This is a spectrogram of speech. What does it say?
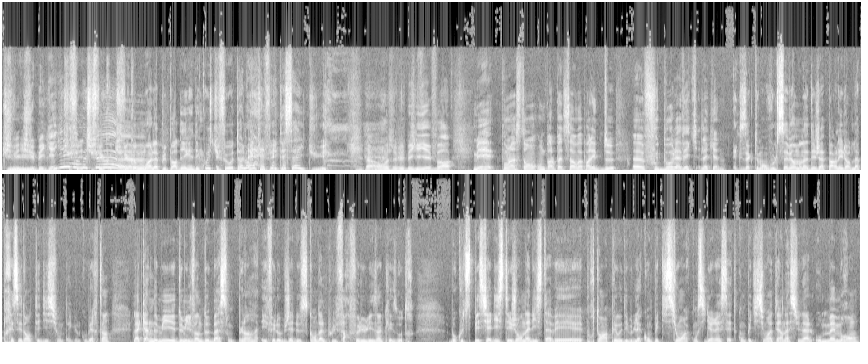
tu je vais, je vais bégayer, tu fais, tu, fais, monsieur. tu fais comme moi la plupart des, des quiz, tu fais au talent, tu fais, t'essayes, tu. Alors moi je vais bégayer fort. Mais pour l'instant on ne parle pas de ça, on va parler de euh, football avec la canne. Exactement, vous le savez, on en a déjà parlé lors de la précédente édition de Ta gueule Coubertin. La Cannes 2022 bat son plein et fait l'objet de scandales plus farfelus les uns que les autres. Beaucoup de spécialistes et journalistes avaient pourtant appelé au début de la compétition à considérer cette compétition internationale au même rang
